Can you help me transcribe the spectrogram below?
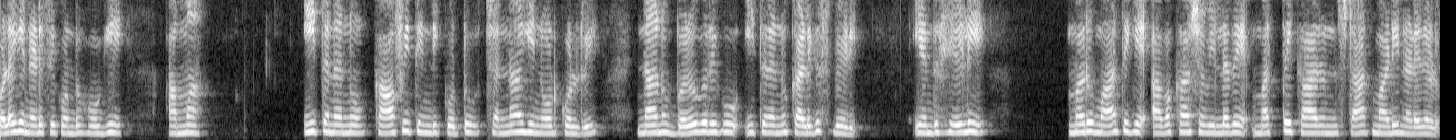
ಒಳಗೆ ನಡೆಸಿಕೊಂಡು ಹೋಗಿ, ಅಮ್ಮ, ಈತನನ್ನು ಕಾಫಿ ತಿಂಡಿ ಕೊಟ್ಟು ಚೆನ್ನಾಗಿ ನೋಡ್ಕೊಳ್ರಿ. ನಾನು ಬರುವವರೆಗೂ ಈತನನ್ನು ಕಳಗಿಸಬೇಡಿ ಎಂದು ಹೇಳಿ ಮರು ಮಾತಿಗೆ ಅವಕಾಶವಿಲ್ಲದೆ ಮತ್ತೆ ಕಾರನ್ನು ಸ್ಟಾರ್ಟ್ ಮಾಡಿ ನಡೆದಳು.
